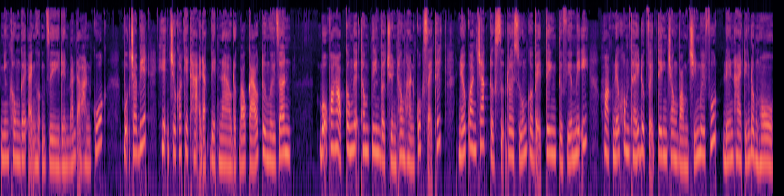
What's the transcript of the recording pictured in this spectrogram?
nhưng không gây ảnh hưởng gì đến bán đảo Hàn Quốc. Bộ cho biết hiện chưa có thiệt hại đặc biệt nào được báo cáo từ người dân. Bộ Khoa học Công nghệ Thông tin và Truyền thông Hàn Quốc giải thích nếu quan trắc được sự rơi xuống của vệ tinh từ phía Mỹ hoặc nếu không thấy được vệ tinh trong vòng 90 phút đến 2 tiếng đồng hồ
